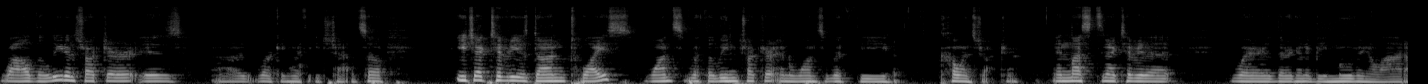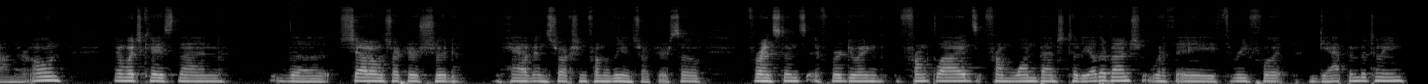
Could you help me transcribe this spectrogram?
while the lead instructor is uh, working with each child. So each activity is done twice, once with the lead instructor and once with the co-instructor. Unless it's an activity that where they're going to be moving a lot on their own, in which case then the shadow instructor should have instruction from the lead instructor. So, for instance, if we're doing front glides from one bench to the other bench with a three foot gap in between,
